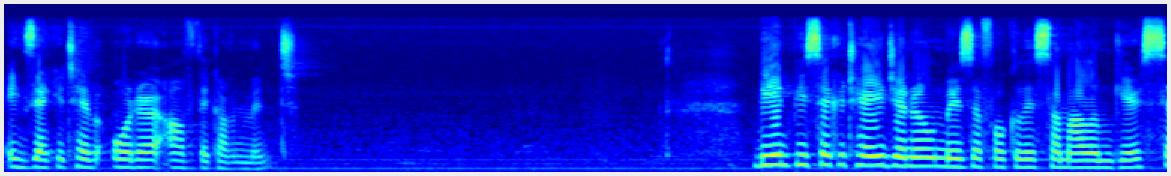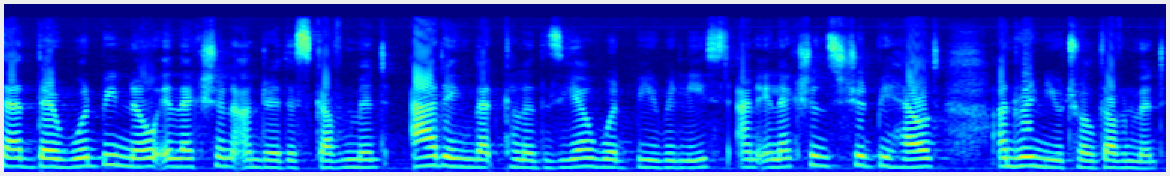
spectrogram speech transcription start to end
executive order of the government. BNP Secretary General Mirza Fakhrul Islam Alamgir said there would be no election under this government, adding that Khaleda Zia would be released and elections should be held under a neutral government.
